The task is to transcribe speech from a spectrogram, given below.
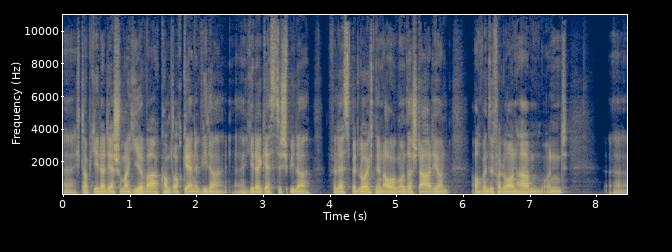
äh, ich glaube, jeder, der schon mal hier war, kommt auch gerne wieder. Äh, jeder Gästespieler verlässt mit leuchtenden Augen unser Stadion, auch wenn sie verloren haben. Und äh,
